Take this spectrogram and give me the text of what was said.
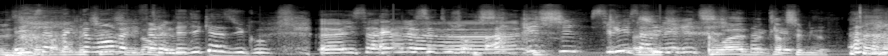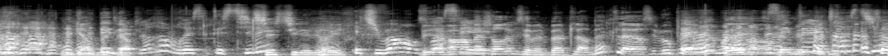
Et il s'appelle comment On va lui c'est faire une dédicace du coup. Euh, il s'appelle Elle le sait toujours pas. Richie. Si, il s'appelait Richie. Ouais, Butler, c'est mieux. Et Butler. En vrai, c'était stylé. C'est stylé, oui. Et tu vois, en soi, avoir un c'est. majordome qui s'appelle Butler. Butler, s'il vous plaît. C'était ultra stylé.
